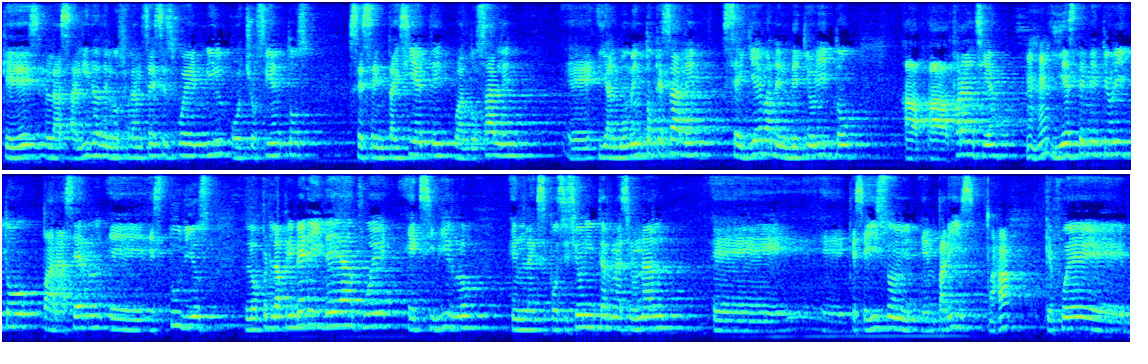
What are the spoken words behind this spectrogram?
que es la salida de los franceses fue en 1867 cuando salen eh, y al momento que salen se llevan el meteorito a, Francia y este meteorito para hacer eh, estudios, la primera idea fue exhibirlo en la exposición internacional eh, eh, que se hizo en, París, que fue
